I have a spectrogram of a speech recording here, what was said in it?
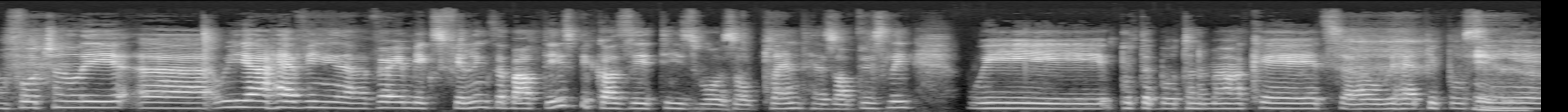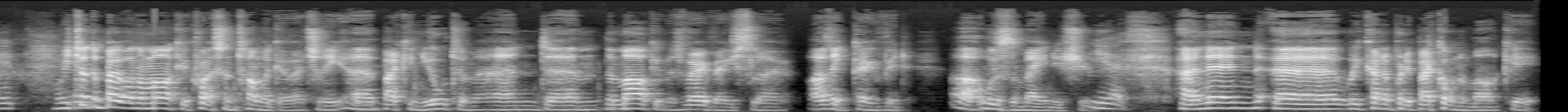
unfortunately, uh, we are having uh, very mixed feelings about this because it is was all planned, as obviously we put the boat on the market, so we had people seeing Yeah. it. We took the boat on the market quite some time ago, actually, uh, back in the autumn, and um, the market was very, very slow. I think COVID uh, was the main issue. Yes, And then uh, we kind of put it back on the market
